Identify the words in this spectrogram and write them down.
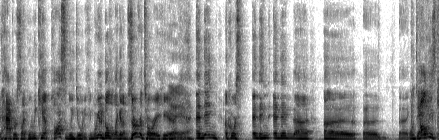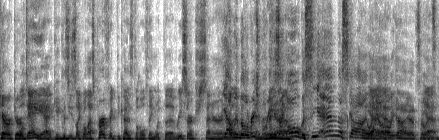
happer's like well we can't possibly do anything we're gonna build like an observatory here Yeah, yeah. and then of course and then and then uh uh uh uh, Well, Capaldi's character. Well, Danny, yeah, because he's like, well, that's perfect because the whole thing with the research center. And yeah, the, gonna build a reach, and, and he's like, "Oh, the sea and the sky." like, yeah. oh, yeah, yeah. So yeah, it's,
